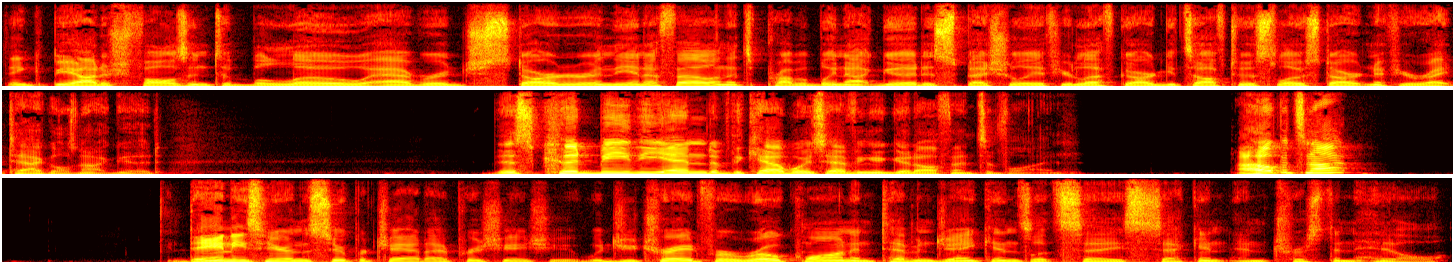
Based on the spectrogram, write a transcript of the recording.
think Biadasz falls into below average starter in the NFL, and it's probably not good, especially if your left guard gets off to a slow start and if your right tackle is not good. This could be the end of the Cowboys having a good offensive line. I hope it's not. Danny's here in the super chat. I appreciate you. Would you trade for Roquan and Teven Jenkins? Let's say second and Trysten Hill.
